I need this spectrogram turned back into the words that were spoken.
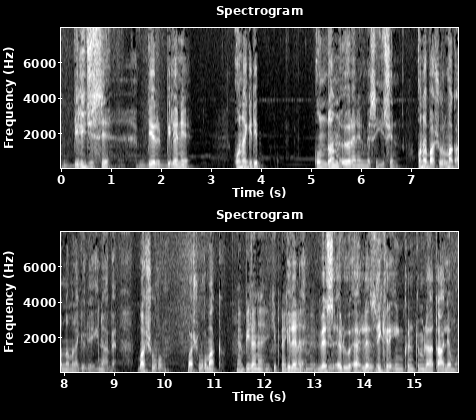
bilicisi, bir bileni ona gidip ondan öğrenilmesi için ona başvurmak anlamına geliyor inabe. Başvurun, başvurmak. Yani bilene gitmek Bilene. lazım. Veselu ehle zikri in kuntum la ta'lemun.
